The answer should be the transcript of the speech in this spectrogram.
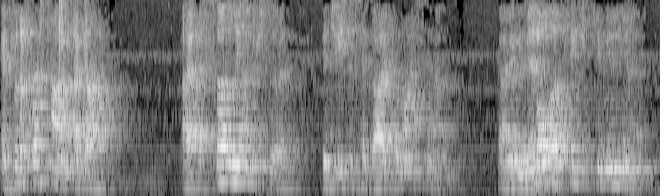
And for the first time, I got it. I, I suddenly understood that Jesus had died for my sins. And in the middle of taking communion,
